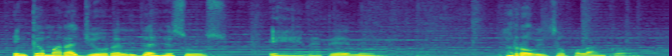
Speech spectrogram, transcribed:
En Cámara Yurel de Jesús, NTN, Robinson Polanco.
